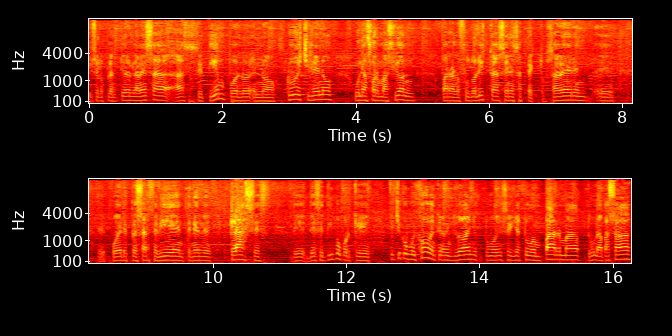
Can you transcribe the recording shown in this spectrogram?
y se los planteo en la mesa hace tiempo en, lo- en los clubes chilenos, una formación para los futbolistas en ese aspecto. Saber eh, eh, poder expresarse bien, tener eh, clases de ese tipo, porque este chico es muy joven, tiene 22 años, como dice, ya estuvo en Parma, tuvo una pasada,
